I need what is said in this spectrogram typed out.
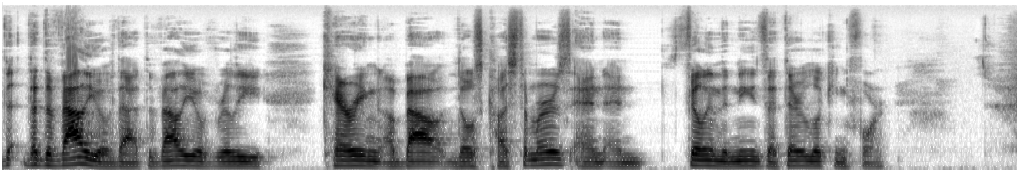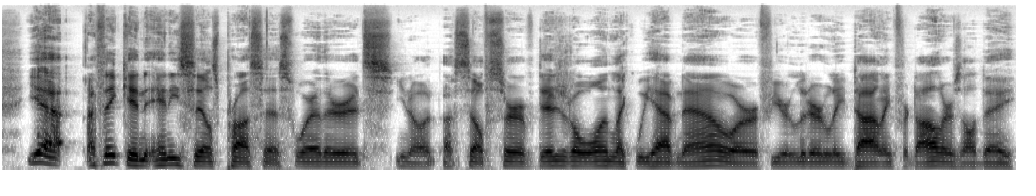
th- the, the value of that the value of really caring about those customers and and filling the needs that they're looking for. Yeah, I think in any sales process, whether it's you know a self-serve digital one like we have now, or if you're literally dialing for dollars all day,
